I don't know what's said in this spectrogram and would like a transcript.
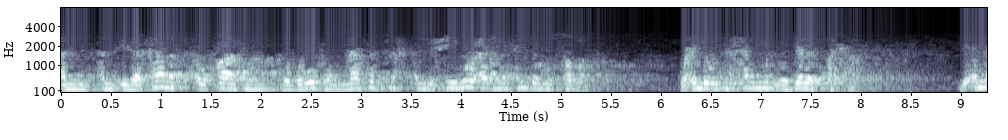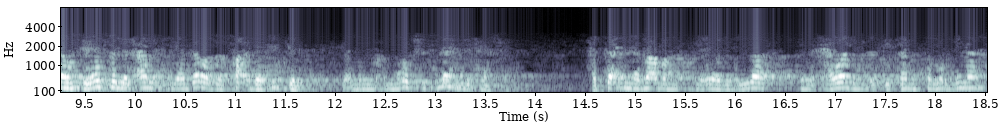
أن, أن إذا كانت أوقاتهم وظروفهم لا تسمح أن يحيلوا على من عنده صبر وعنده تحمل وجلد أكثر. لأنه سيصل العالم إلى درجة صعبة جدا لأن الموسوس لا يملك نفسه حتى أن بعضهم والعياذ بالله من الحوادث التي كانت تمر بنا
